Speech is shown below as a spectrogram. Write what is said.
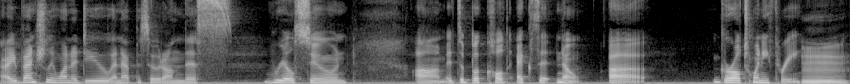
I eventually want to do an episode on this real soon. Um, it's a book called Exit. No, uh, Girl Twenty Three, Mm.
